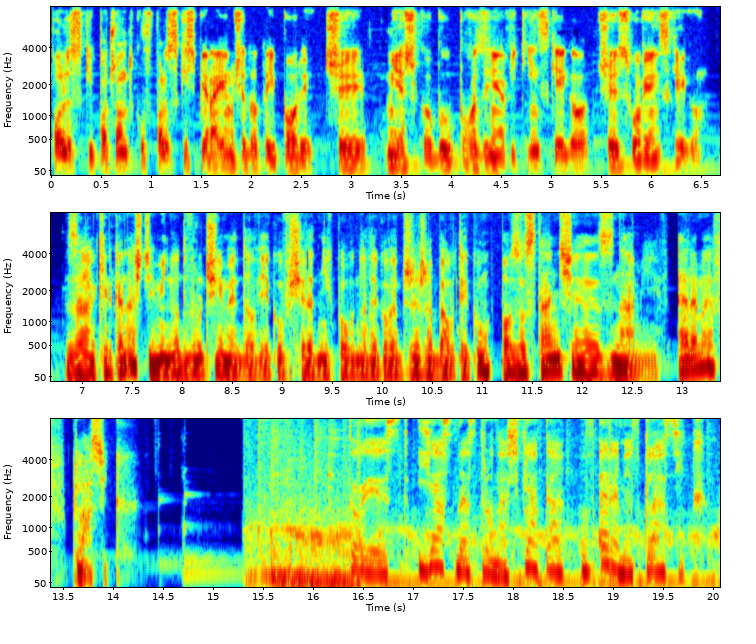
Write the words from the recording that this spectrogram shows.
Polski, początków Polski spierają się do tej pory, czy Mieszko był pochodzenia wikińskiego, czy słowiańskiego. Za kilkanaście minut wrócimy do wieków średnich południowego wybrzeża Bałtyku. Pozostańcie z nami w RMF Classic. To jest jasna strona świata w RMF Classic.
